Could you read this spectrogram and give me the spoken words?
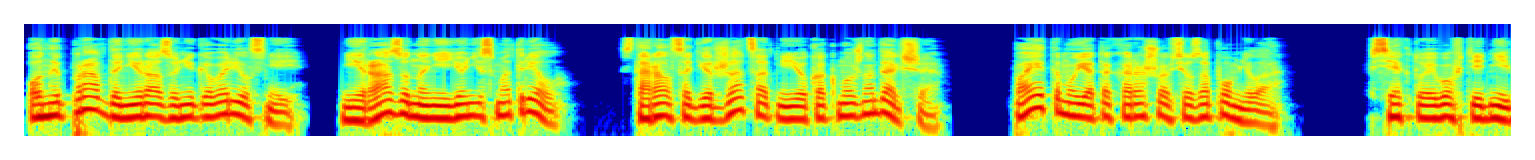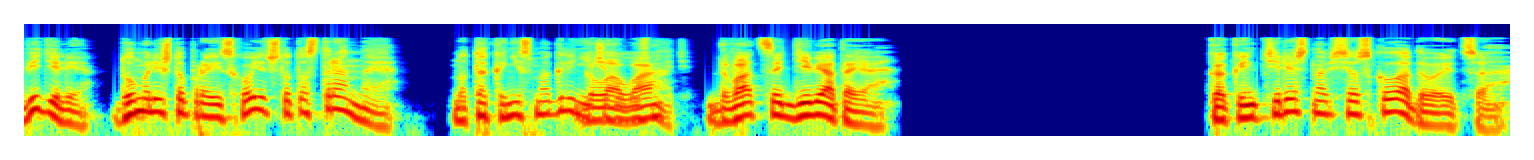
Он и правда ни разу не говорил с ней, ни разу на нее не смотрел старался держаться от нее как можно дальше. Поэтому я так хорошо все запомнила. Все, кто его в те дни видели, думали, что происходит что-то странное, но так и не смогли ничего Глава узнать. Двадцать девятая. Как интересно все складывается.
